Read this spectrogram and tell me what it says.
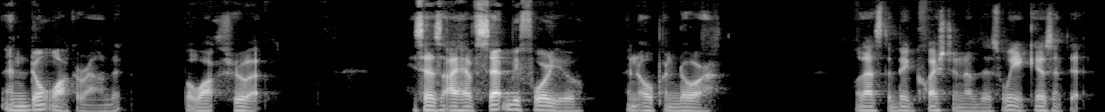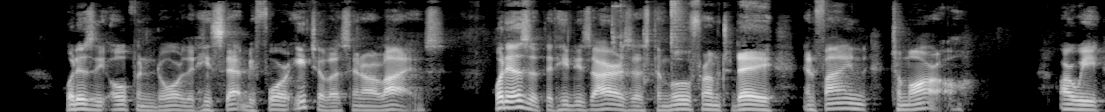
and don't walk around it, but walk through it. He says, I have set before you an open door. Well, that's the big question of this week, isn't it? What is the open door that He set before each of us in our lives? What is it that He desires us to move from today and find tomorrow? Are we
